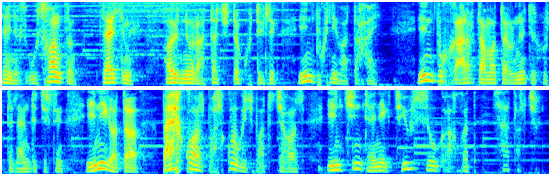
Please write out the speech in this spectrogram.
Тэ нэгс үс хонцон зайлм их хоёр нөр атаачтай гүтгэлэг энэ бүхнийг одоо хай. Энэ бүх арга замуудаар өнөөдөр хүртэл амьдарч ирсэн. Энийг одоо байхгүй бол болохгүй гэж бодож байгаа бол эн чин таныг цэвэр сүг авахд саад болж байгаа.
